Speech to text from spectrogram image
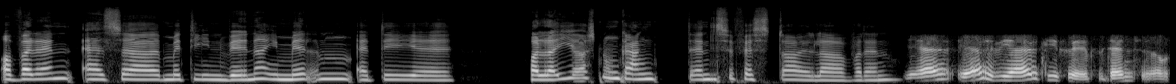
Og hvordan, altså med dine venner imellem, at det øh, holder I også nogle gange dansefester, eller hvordan? Ja, ja, vi har altid danset og,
